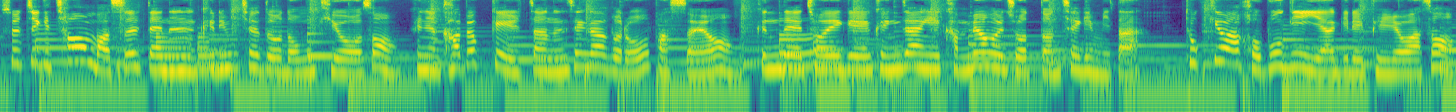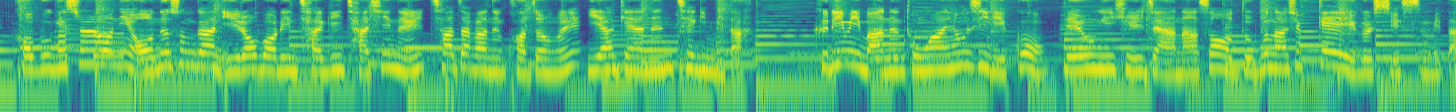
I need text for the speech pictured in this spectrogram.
솔직히 처음 봤을 때는 그림체도 너무 귀여워서 그냥 가볍게 읽자는 생각으로 봤어요. 근데 저에게 굉장히 감명을 주었던 책입니다. 토끼와 거북이 이야기를 빌려와서 거북이 술론이 어느 순간 잃어버린 자기 자신을 찾아가는 과정을 이야기하는 책입니다. 그림이 많은 동화 형식이고 내용이 길지 않아서 누구나 쉽게 읽을 수 있습니다.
